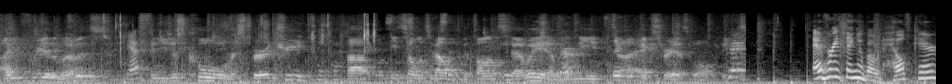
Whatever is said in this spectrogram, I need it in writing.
at the moment. Yes. Can you just call respiratory? Uh, we'll need someone to help with the advanced airway and we'll need uh, x-ray as well, please. Everything about healthcare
